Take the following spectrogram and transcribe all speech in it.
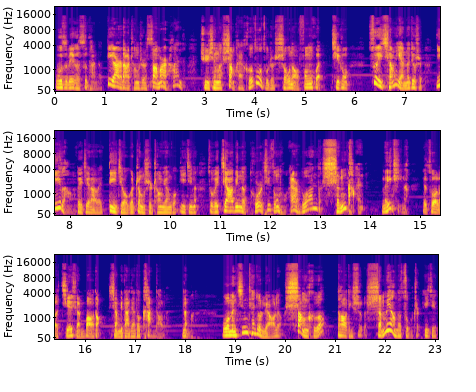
乌兹别克斯坦的第二大城市萨马尔罕呢，举行了上海合作组织首脑峰会，其中最抢眼的就是伊朗被接纳为第九个正式成员国，以及呢作为嘉宾的土耳其总统埃尔多安的神侃。媒体呢也做了节选报道，想必大家都看到了。那么，我们今天就聊聊上合到底是个什么样的组织，以及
